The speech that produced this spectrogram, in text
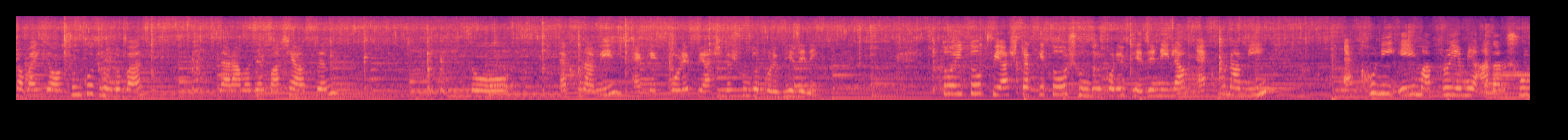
সবাইকে অসংখ্য ধন্যবাদ যারা আমাদের পাশে আছেন। তো এখন আমি এক এক করে পেঁয়াজটা সুন্দর করে ভেজে নিই। তো এই তো পেঁয়াজটাকে তো সুন্দর করে ভেজে নিলাম। এখন আমি এখনই এই মাত্রই আমি আদা রসুন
